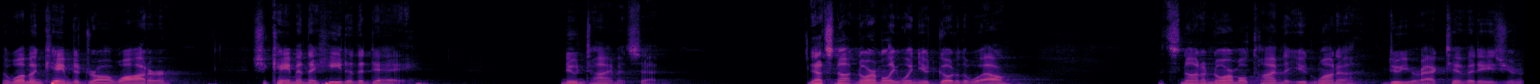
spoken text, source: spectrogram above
the woman came to draw water. She came in the heat of the day, noontime, it said. That's not normally when you'd go to the well. It's not a normal time that you'd want to do your activities. You're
